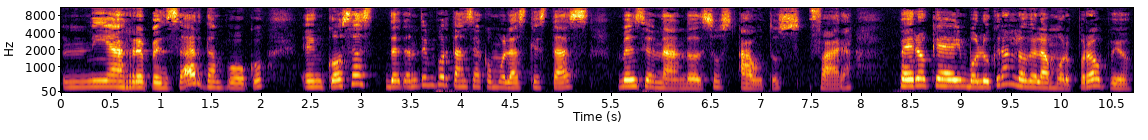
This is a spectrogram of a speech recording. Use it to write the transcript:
ni a repensar tampoco en cosas de tanta importancia como las que estás mencionando, esos autos, Fara, pero que involucran lo del amor propio,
